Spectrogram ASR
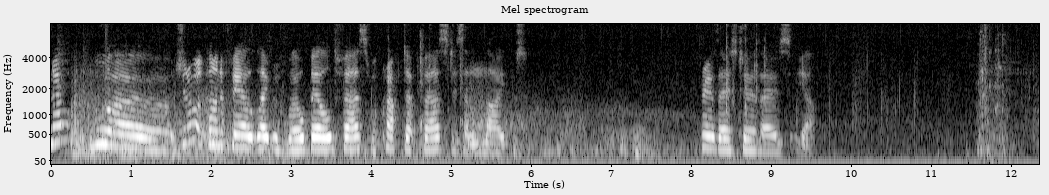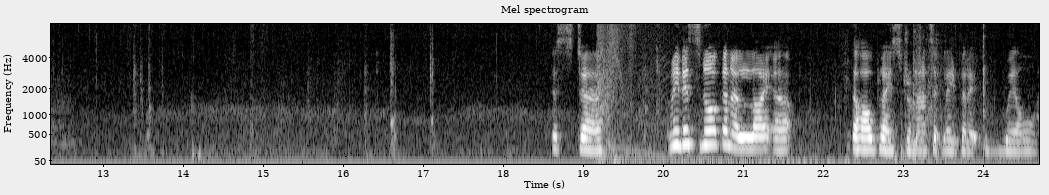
You know, whoa. Do you know what kind of feel like we will build first? We'll craft up first is a light. Three of those, two of those, yeah. Just, uh, I mean, it's not going to light up the whole place dramatically, but it will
